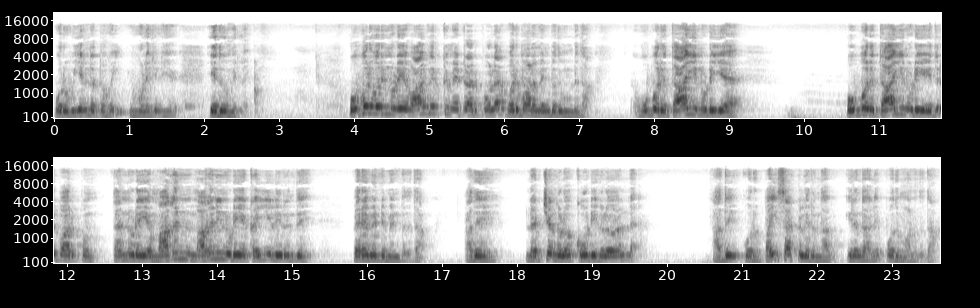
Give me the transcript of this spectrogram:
ஒரு உயர்ந்த தொகை இவ்வுலகில் எதுவும் இல்லை ஒவ்வொருவரினுடைய வாழ்விற்கும் ஏற்றாற் போல வருமானம் என்பது உண்டுதான். ஒவ்வொரு தாயினுடைய ஒவ்வொரு தாயினுடைய எதிர்பார்ப்பும் தன்னுடைய மகன் மகனினுடைய கையில் இருந்து பெற வேண்டும் என்பதுதான். அது லட்சங்களோ கோடிகளோ அல்ல. அது ஒரு பைசாக்கள் இருந்தால் இருந்தாலே போதுமானது தான்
